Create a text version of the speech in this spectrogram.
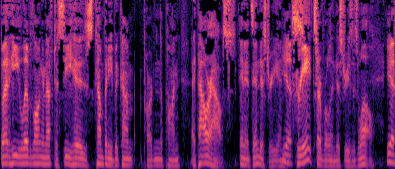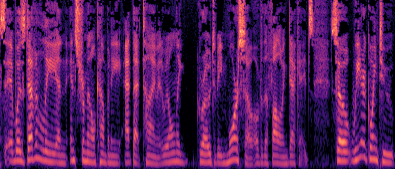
But he lived long enough to see his company become, pardon the pun, a powerhouse in its industry and Yes. create several industries as well. Yes, it was definitely an instrumental company at that time. It would only grow to be more so over the following decades. So we are going to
